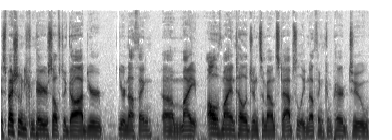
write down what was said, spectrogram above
especially when you compare yourself to God, you're you're nothing. Um, my all of my intelligence amounts to absolutely nothing compared to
